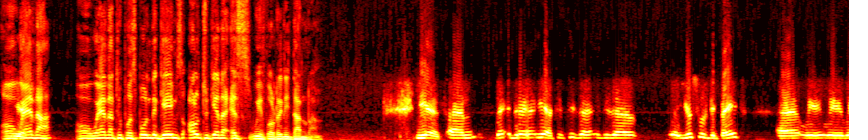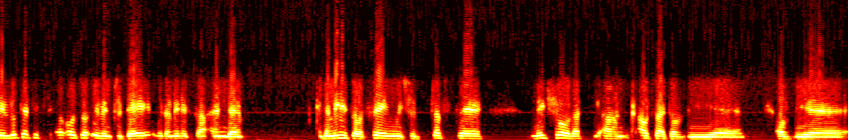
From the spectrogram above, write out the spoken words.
or Yeah. whether or whether to postpone the games altogether as we've already done. Ram. Yes, um, the, the, yes, it is a it is a, useful debate. Uh, we, we we looked at it also even today with the minister, and the minister was saying we should just uh, make sure that we are outside of the uh, of the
